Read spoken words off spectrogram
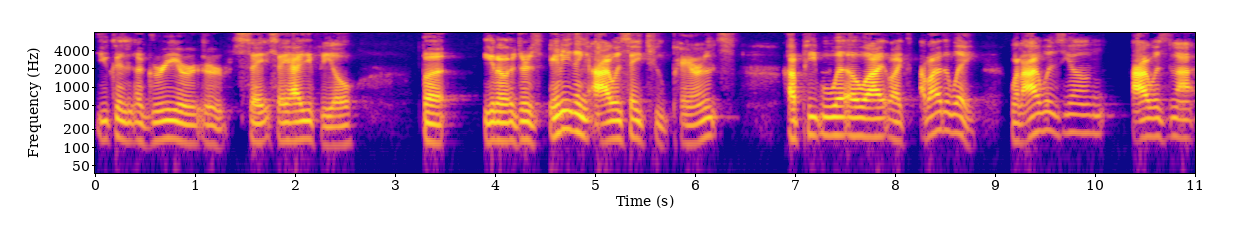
you can agree or, or say say how you feel, but you know, if there's anything I would say to parents of people with OI, like by the way, when I was young, I was not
